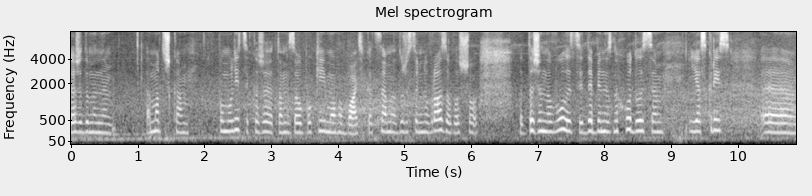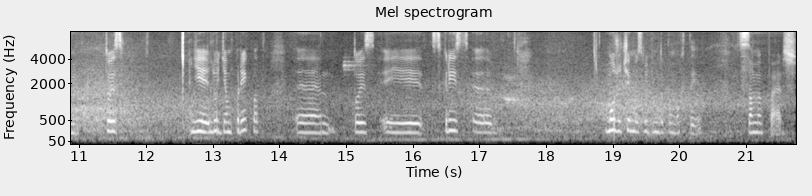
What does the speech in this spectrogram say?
каже до мене, матушка, помоліться, каже, там за упокій мого батька. Це мене дуже сильно вразило, що навіть на вулиці, де б я не знаходилася, я скрізь е, є людям приклад. Е, Тобто і скрізь е, можу чимось людям допомогти. Це саме перше.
